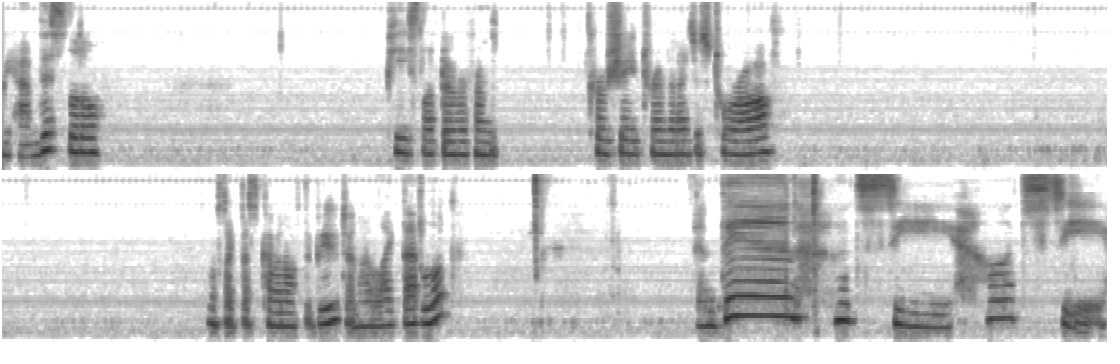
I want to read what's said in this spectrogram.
We have this little piece left over from the crochet trim that I just tore off. Looks like that's coming off the boot and I like that look. And then, let's see, let's see.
